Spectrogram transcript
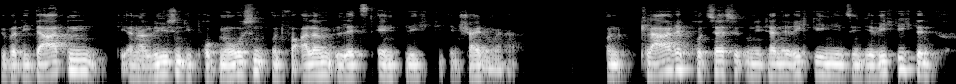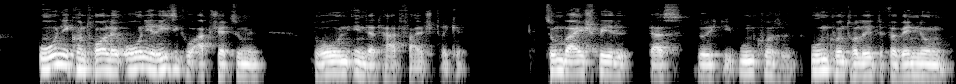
über die Daten, die Analysen, die Prognosen und vor allem letztendlich die Entscheidungen hat. Und klare Prozesse und interne Richtlinien sind hier wichtig, denn ohne Kontrolle, ohne Risikoabschätzungen drohen in der Tat Fallstricke. Zum Beispiel, dass durch die unkontrollierte Verwendung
